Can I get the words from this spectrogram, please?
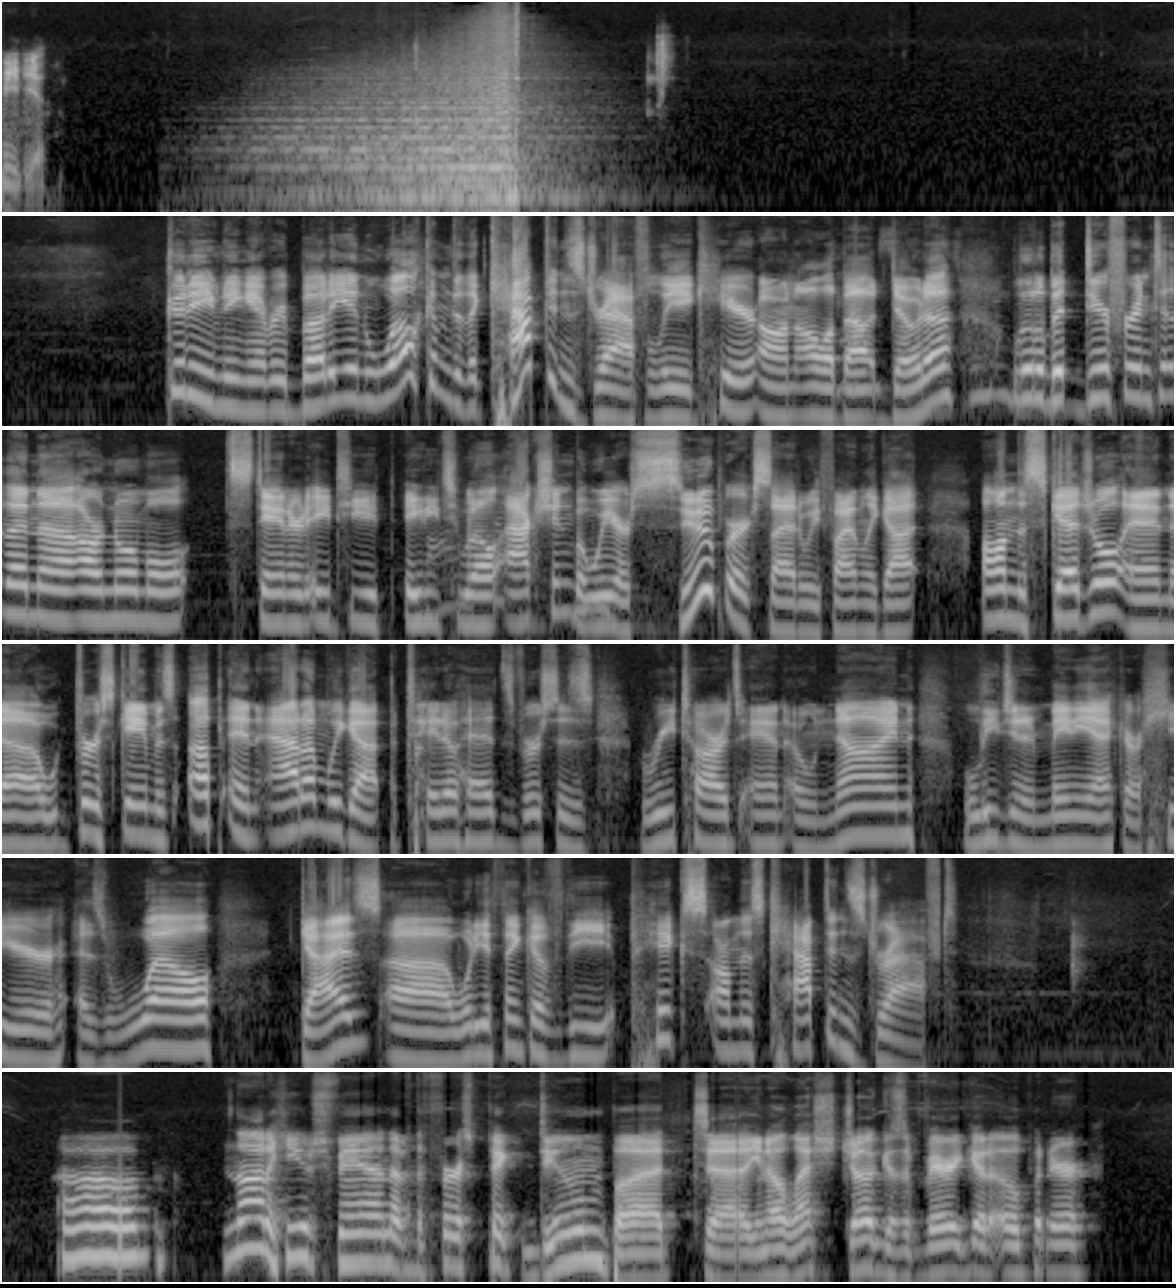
immediate. Good evening, everybody, and welcome to the Captain's Draft League here on All About Dota. A little bit different than uh, our normal standard AT 82L action, but we are super excited we finally got on the schedule. And uh, first game is up and Adam. We got Potato Heads versus Retards and oNine. Legion and Maniac are here as well. Guys, uh, what do you think of the picks on this Captain's Draft? Um, not a huge fan of the first pick, Doom, but uh, you know, Lesh Jug is a very good opener.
